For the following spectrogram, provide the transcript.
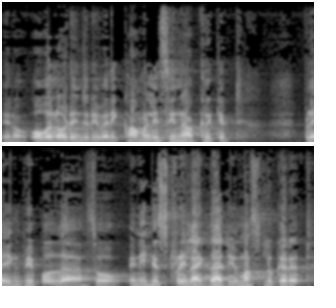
you know, overload injury very commonly seen in our cricket playing people. Uh, so any history like that, you must look at it.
